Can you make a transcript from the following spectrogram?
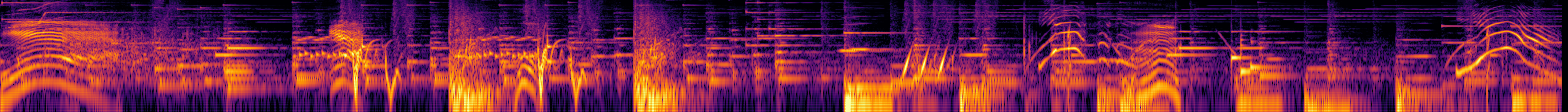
Yeah. Yeah. Whoa. Hmm. Yeah!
